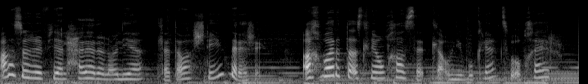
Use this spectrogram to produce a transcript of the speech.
عم تسجل فيها الحرارة العليا 23 درجة. أخبار الطقس اليوم خلصت تلاقوني بكرة تبقوا بخير.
